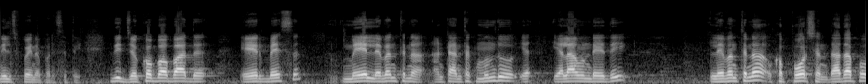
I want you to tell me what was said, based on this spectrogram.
నిలిచిపోయిన పరిస్థితి. ఇది జకోబాబాద్ ఎయిర్ బేస్. మే లెవెన్త్న అంటే అంతకుముందు ఎలా ఉండేది? లెవెన్త్న ఒక పోర్షన్ దాదాపు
